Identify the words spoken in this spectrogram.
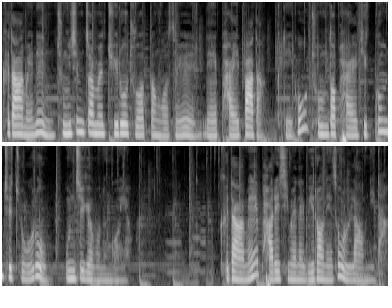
그 다음에는 중심점을 뒤로 두었던 것을 내 발바닥 그리고 좀 더 발 뒤꿈치 쪽으로 움직여보는 거예요. 그 다음에 발의 지면을 밀어내서 올라옵니다.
